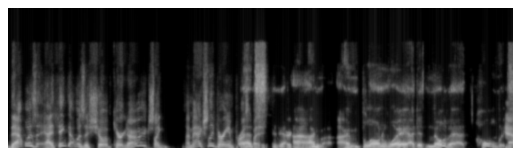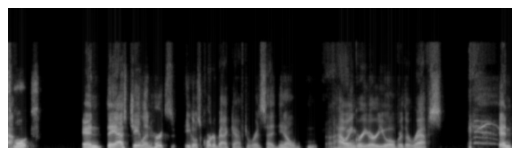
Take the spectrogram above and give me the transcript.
that was i think that was a show of character i'm actually i'm actually very impressed by it. I'm I'm blown away. I didn't know that. Holy Yeah. smokes. And they asked jalen hurts eagles quarterback afterwards said you know how angry are you over the refs and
